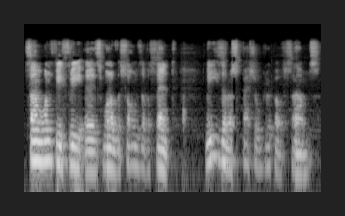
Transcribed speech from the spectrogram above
Psalm 133 is one of the songs of ascent. These are a special group of psalms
